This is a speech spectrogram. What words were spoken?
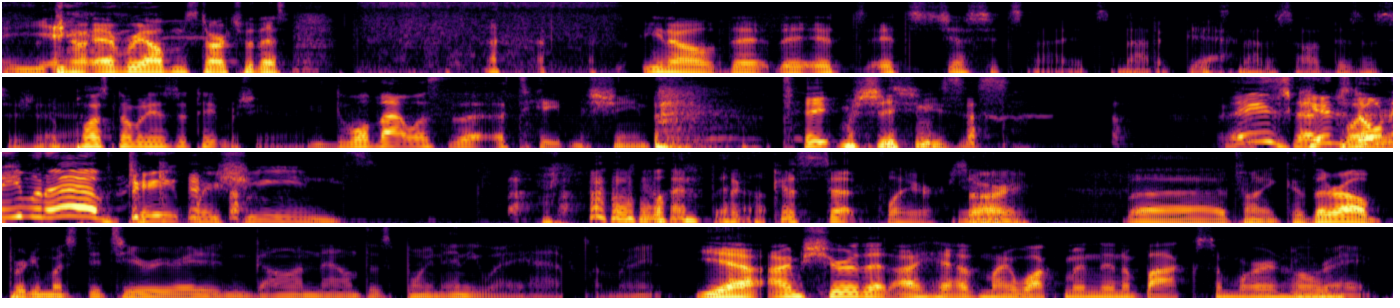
You know, every album starts with this. You know, the, the it's it's just it's not it's not a it's not a solid business decision. Yeah. Plus, nobody has a tape machine anymore. Well, that was the a tape machine. Tape machine. Jesus. These kids player. don't even have tape machines. what the hell? cassette player. Sorry. Uh, funny because they're all pretty much deteriorated and gone now at this point anyway. Half of them, right? Yeah, I'm sure that I have my Walkman in a box somewhere at home. Right.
